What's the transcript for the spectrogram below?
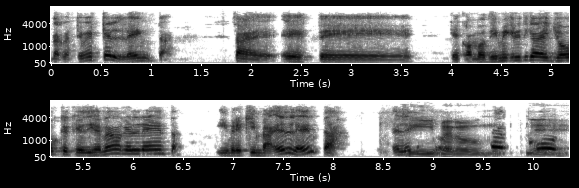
la, cuestión es que es lenta. O sea, este, que cuando di mi crítica de Joker, que dije, no, que es lenta, y Breaking Bad es lenta. Es sí, lenta. pero... Eh,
